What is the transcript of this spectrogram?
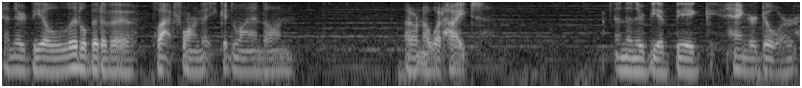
and there'd be a little bit of a platform that you could land on. I don't know what height. And then there'd be a big hangar door.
